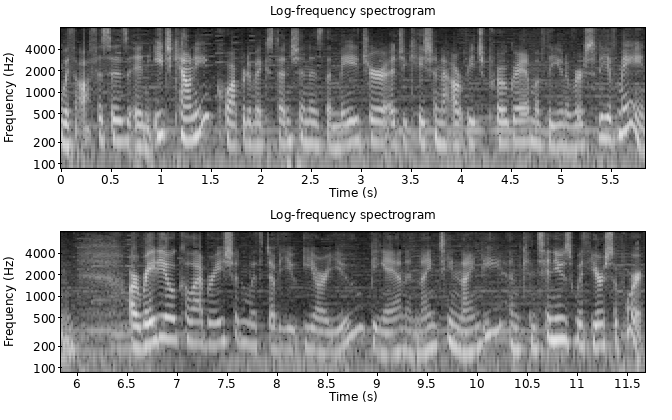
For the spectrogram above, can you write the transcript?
With offices in each county, Cooperative Extension is the major education outreach program of the University of Maine. Our radio collaboration with WERU began in 1990 and continues with your support.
